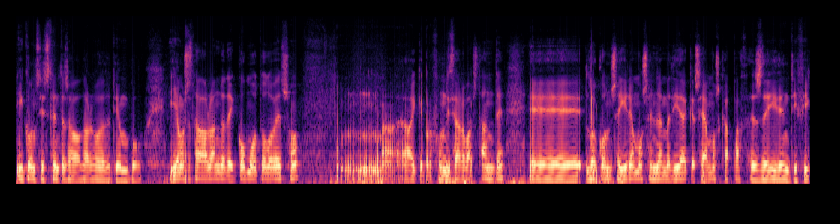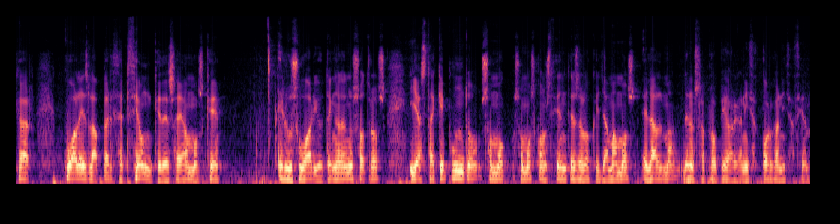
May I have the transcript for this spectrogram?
y consistentes a lo largo del tiempo. Y hemos estado hablando de cómo todo eso mm, hay que profundizar bastante, eh, lo conseguiremos en la medida que seamos capaces de identificar cuál es la percepción que deseamos que el usuario tenga de nosotros y hasta qué punto somos, somos conscientes de lo que llamamos el alma de nuestra propia organización.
